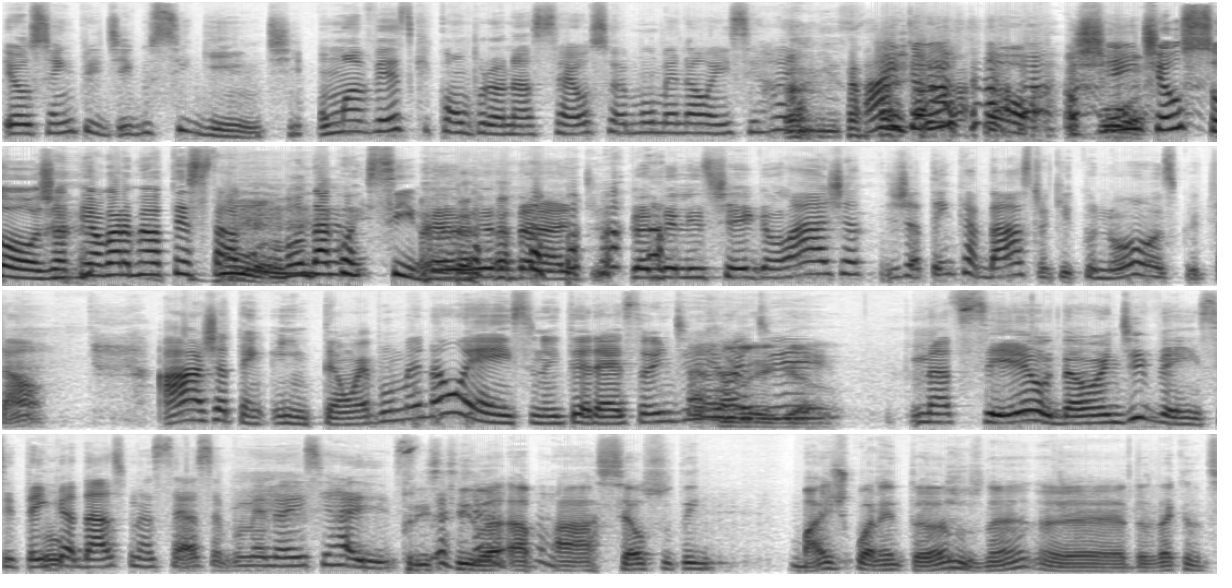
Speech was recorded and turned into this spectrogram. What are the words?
Eu sempre digo o seguinte: uma vez que comprou na Celso, é blumenauense raiz. Ah, então eu sou. Gente, eu sou. Já tenho agora meu atestado. Boa. Vou andar com recibo. É verdade. Quando eles chegam lá, já, já tem cadastro aqui conosco e tal. Ah, já tem. Então é blumenauense, não interessa onde, Ah, legal. onde nasceu, da onde vem. Se tem cadastro na Celso, é blumenauense raiz. Priscila, a, a Celso tem mais de 40 anos, né? É, da década de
